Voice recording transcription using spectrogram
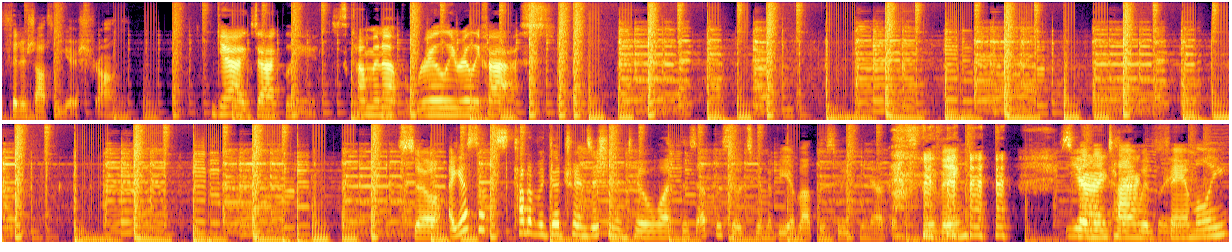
finish off the year strong. Yeah, exactly. It's coming up really, really fast. So I guess that's kind of a good transition into what this episode's going to be about this week. You know, Thanksgiving, spending Yeah, time with family.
